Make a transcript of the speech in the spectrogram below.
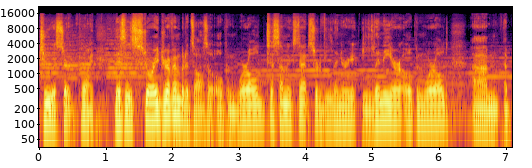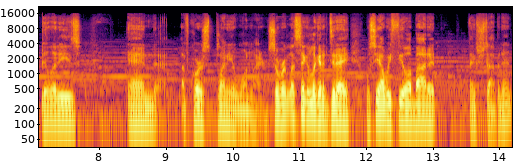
to a certain point. This is story driven, but it's also open world to some extent, sort of linear, linear open world um, abilities, and of course, plenty of one liners. So let's take a look at it today. We'll see how we feel about it. Thanks for stopping in.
